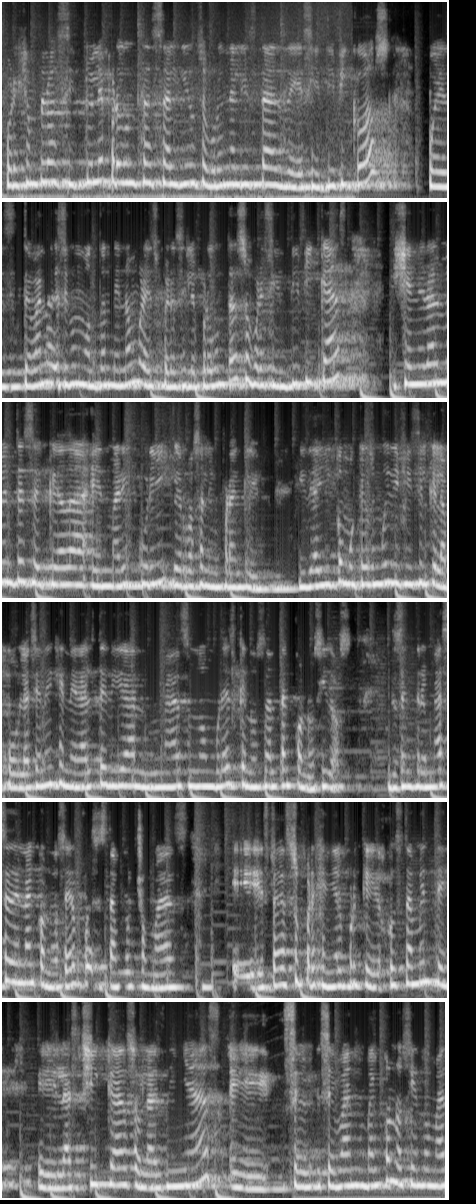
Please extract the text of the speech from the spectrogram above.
por ejemplo, si tú le preguntas a alguien sobre una lista de científicos, pues te van a decir un montón de nombres, pero si le preguntas sobre científicas, generalmente se queda en Marie Curie y Rosalind Franklin. Y de ahí como que es muy difícil que la población en general te digan más nombres que no sean tan conocidos. Entonces, entre más se den a conocer, pues está mucho más, eh, está súper genial porque justamente eh, las chicas o las niñas eh, se, se van, van conociendo más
